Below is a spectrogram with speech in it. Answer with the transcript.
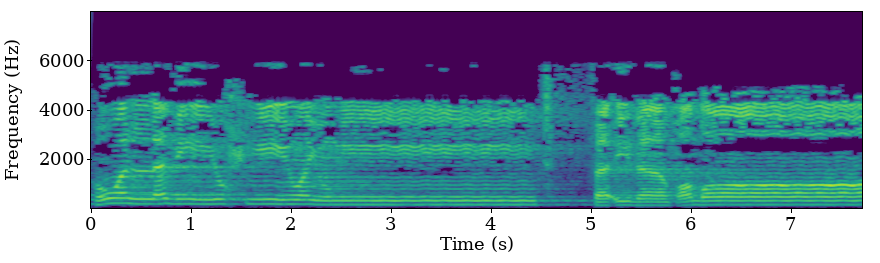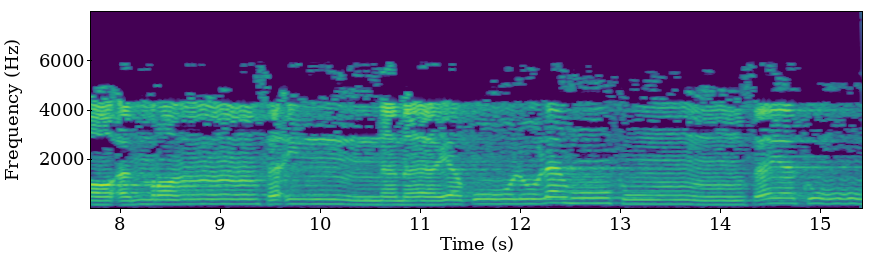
هو الذي يحيي ويميت فإذا قضى أمرا فإنما يقول له كن فيكون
